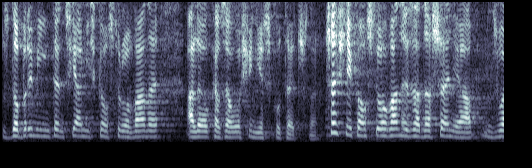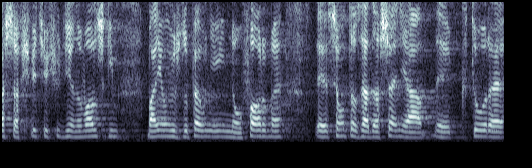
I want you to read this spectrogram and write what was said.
z dobrymi intencjami skonstruowane, ale okazało się nieskuteczne. Wcześniej konstruowane zadaszenia, zwłaszcza w świecie śródziemnomorskim, mają już zupełnie inną formę. E, Są to zadaszenia, które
